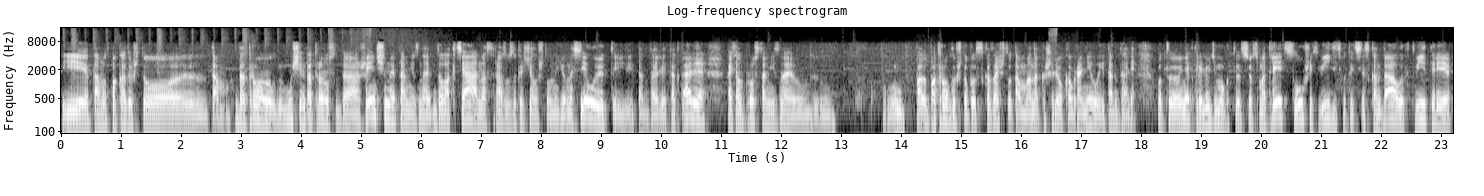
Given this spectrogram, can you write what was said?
и там вот показывают, что э, там дотронул, мужчина дотронулся до женщины, там, не знаю, до локтя, она сразу закричала, что он ее насилует, и, и так далее, и так далее, хотя он просто там, не знаю, потрогал, чтобы сказать, что там она кошелек обронила и так далее. Вот э, некоторые люди могут это все смотреть, слушать, видеть, вот эти все скандалы в Твиттере,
